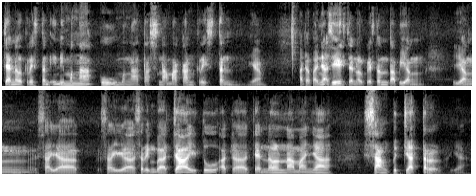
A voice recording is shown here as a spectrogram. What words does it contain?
Channel Kristen ini mengaku mengatasnamakan Kristen, ya. Ada banyak sih channel Kristen, tapi yang yang saya saya sering baca itu ada channel namanya Sang Bejater, ya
